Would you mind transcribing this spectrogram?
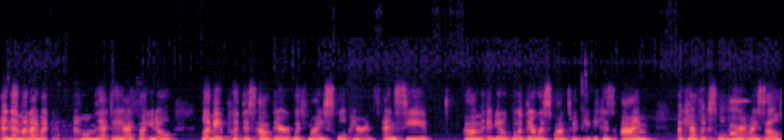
And then when I went home that day, I thought, you know, let me put this out there with my school parents and see, um, if, you know, what their response would be because I'm a Catholic school parent myself,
